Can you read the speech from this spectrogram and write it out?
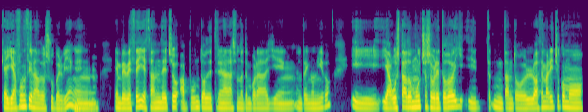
que allí ha funcionado súper bien mm. en en BBC y están de hecho a punto de estrenar la segunda temporada allí en, Reino Unido. Y, ha gustado mucho sobre todo y, tanto lo hace Marichu como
